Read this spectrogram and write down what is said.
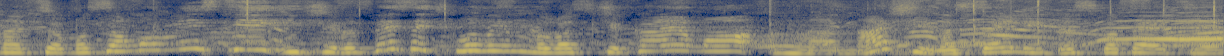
на цьому самому місці. І через 10 хвилин ми вас чекаємо на нашій веселій дискотеці.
